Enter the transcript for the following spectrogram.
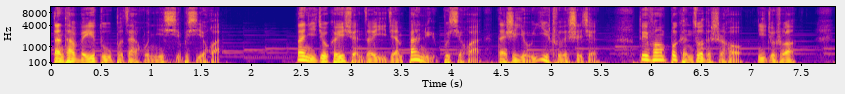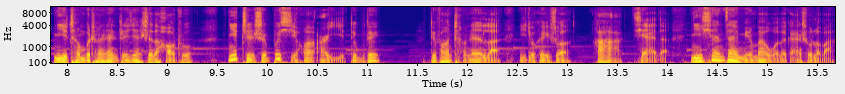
但他唯独不在乎你喜不喜欢。那你就可以选择一件伴侣不喜欢但是有益处的事情，对方不肯做的时候，你就说你承不承认这件事的好处？你只是不喜欢而已，对不对？对方承认了，你就可以说哈哈，亲爱的，你现在明白我的感受了吧？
